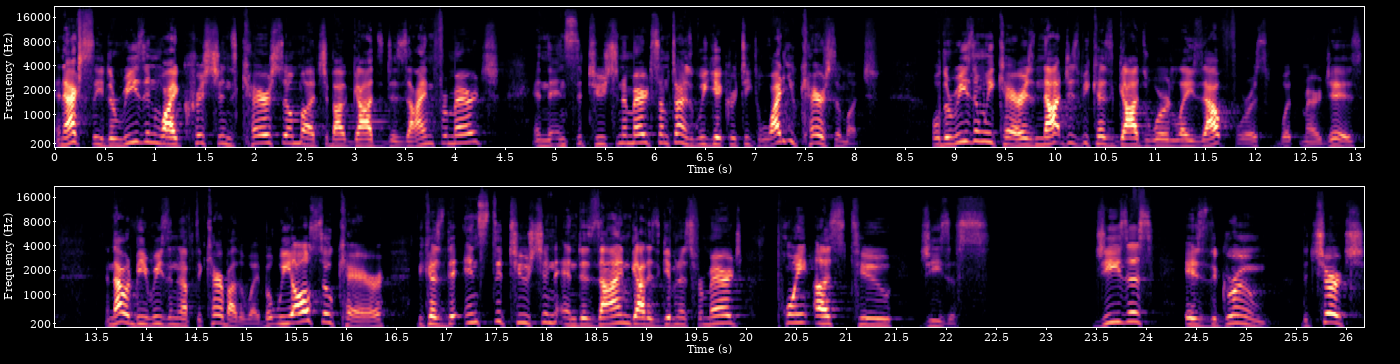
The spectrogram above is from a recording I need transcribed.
And actually, the reason why Christians care so much about God's design for marriage and the institution of marriage, sometimes we get critiqued. Why do you care so much? Well, the reason we care is not just because God's word lays out for us what marriage is, and that would be reason enough to care, by the way. But we also care because the institution and design God has given us for marriage point us to Jesus. Jesus is the groom, the church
